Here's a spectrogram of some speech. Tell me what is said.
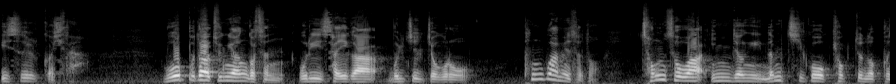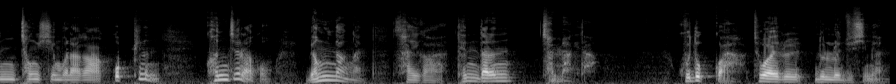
있을 것이다. 무엇보다 중요한 것은 우리 사회가 물질적으로 풍부하면서도 정서와 인정이 넘치고 격조 높은 정신문화가 꽃피는 건전하고 명랑한 사회가 된다는 전망이다. 구독과 좋아요를 눌러주시면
